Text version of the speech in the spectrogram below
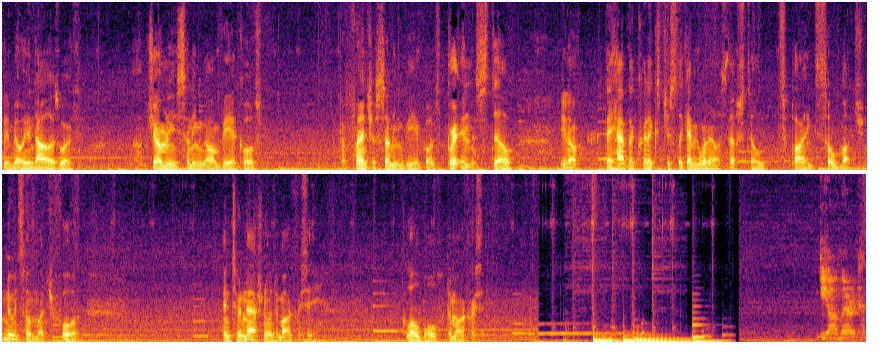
three billion dollars worth. Um, Germany's sending um, vehicles. The French are sending vehicles. Britain is still, you know, they have their critics just like everyone else. They're still supplying so much, doing so much for international democracy, global democracy. Dear Americans,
